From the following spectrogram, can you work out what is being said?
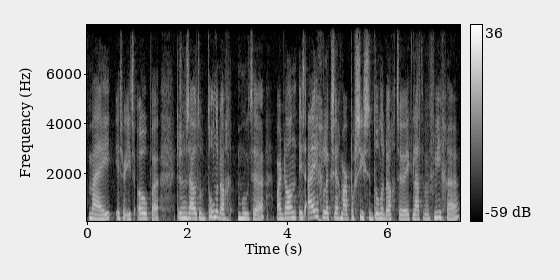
mei is er iets open. Dus dan zou het op donderdag moeten. Maar dan is eigenlijk zeg maar precies de donderdag twee weken laten we vliegen.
